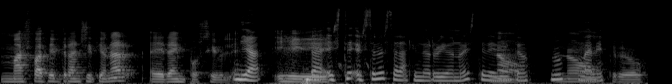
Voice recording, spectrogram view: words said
más fácil transicionar era imposible. Ya. Y este, esto no estará haciendo ruido, ¿no? Este dedito. No, no, Vale. creo.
